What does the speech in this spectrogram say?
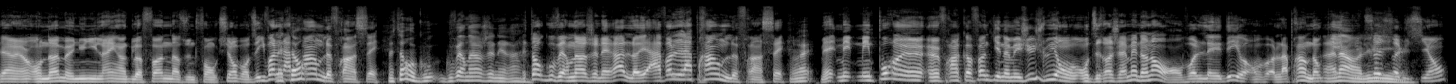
On nomme un unilingue anglophone dans une fonction, on dit il va l'apprendre le français. Mettons au gou- gouverneur général. Mettons gouverneur général, là, elle va l'apprendre le français. Ouais. Mais, mais, mais pour un, un francophone qui est nommé juge, lui, on, on dira jamais non, non, on va l'aider, on va l'apprendre. Donc, Ah non, seule solution,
